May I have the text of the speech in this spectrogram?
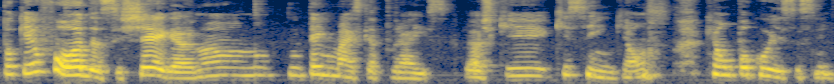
toquei o foda-se, chega, não, não, não tem mais que aturar isso. Eu acho que, que sim, que é, um, que é um pouco isso, assim.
